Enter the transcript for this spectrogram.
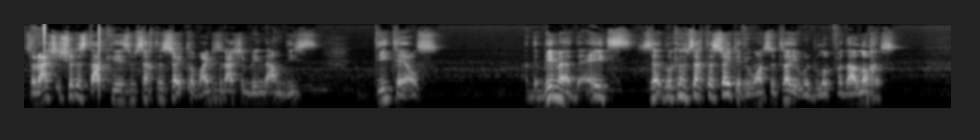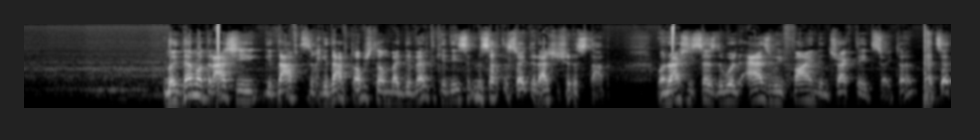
so Rashi should have stopped. Why does Rashi bring down these details? The bima, the eitz, said, look in Sechta Soita if he wants to tell you, would look for the halachas. What Rashi gedaft sich gedaft abstellen the vertike diese Sechta Soita, Rashi should have stopped. When Rashi says the word as we find in tractate Soita, that's it.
